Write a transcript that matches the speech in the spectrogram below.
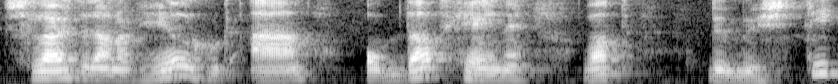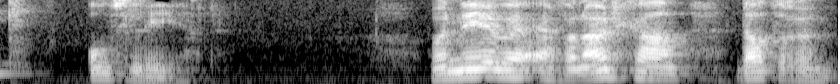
sluiten dan ook heel goed aan op datgene wat de mystiek ons leert. Wanneer we ervan uitgaan dat er een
